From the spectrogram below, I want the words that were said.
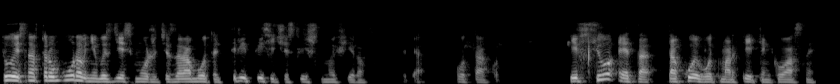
То есть на втором уровне вы здесь можете заработать 3 тысячи с лишним эфиров ребят. Вот так вот. И все это такой вот маркетинг классный.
